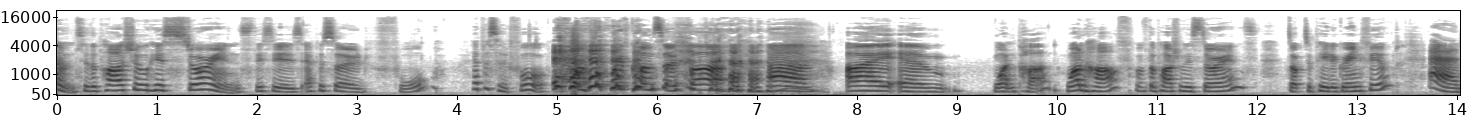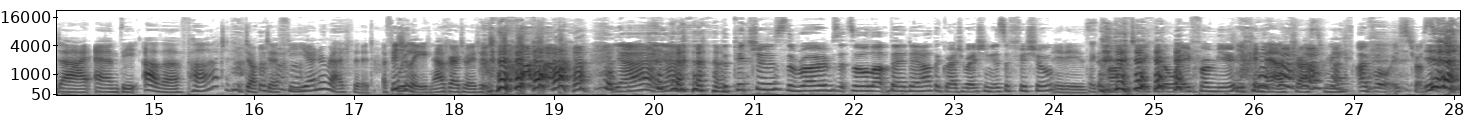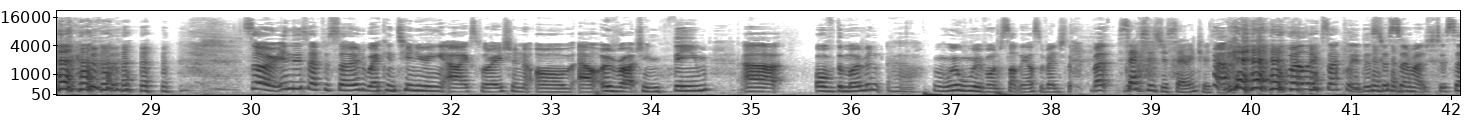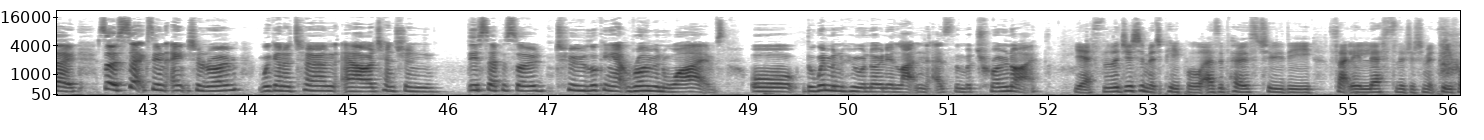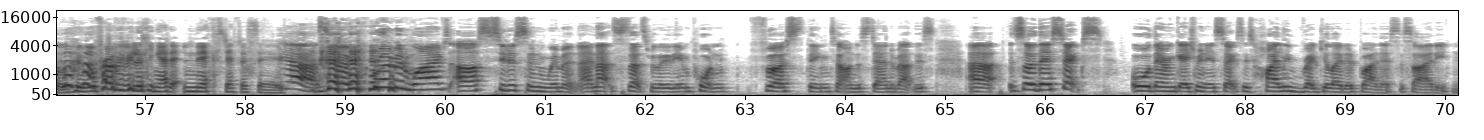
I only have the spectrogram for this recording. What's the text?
welcome to the Partial Historians. This is episode four. Episode four. We've come so far. Um, I am one part, one half of the Partial Historians, Dr. Peter Greenfield. And I am the other part, Dr. Fiona Radford. Officially, now graduated. Yeah, yeah. The pictures, the robes, it's all up there now. The graduation is official. It is. They can't take it away from you. you can now trust me. I've always trusted you. So, in this episode, we're continuing our exploration of our overarching theme uh, of the moment. Uh, we'll move on to something else eventually. But Sex is just so interesting. well, exactly. There's just so much to say. So, sex in ancient Rome. We're going to turn our attention this episode to looking at Roman wives, or the women who are known in Latin as the matronae. Yes, the legitimate people, as opposed to the slightly less legitimate people who will probably be looking at it next episode. Yeah, so Roman wives are citizen women, and that's that's really the important first thing to understand about this. Uh, so their sex or their engagement in sex is highly regulated by their society.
